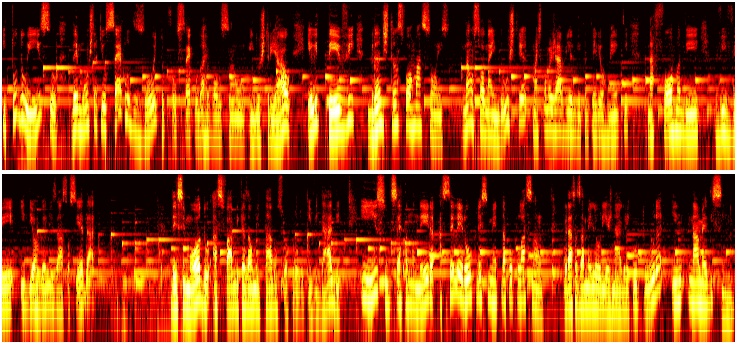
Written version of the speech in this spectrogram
e tudo isso demonstra que o século XVIII, que foi o século da Revolução Industrial, ele teve grandes transformações não só na indústria, mas como eu já havia dito anteriormente, na forma de viver e de organizar a sociedade. Desse modo, as fábricas aumentavam sua produtividade e isso, de certa maneira, acelerou o crescimento da população, graças a melhorias na agricultura e na medicina.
